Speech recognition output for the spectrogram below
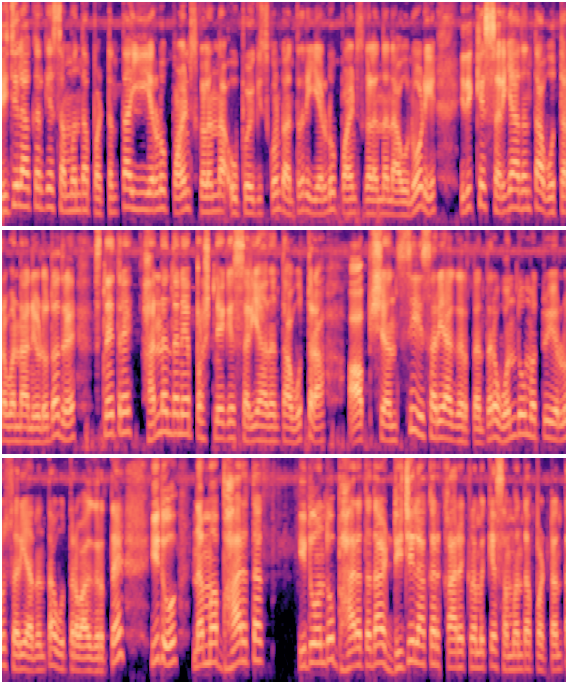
ಡಿಜಿಲಾಕರ್ಗೆ ಸಂಬಂಧಪಟ್ಟಂಥ ಈ ಎರಡು ಪಾಯಿಂಟ್ಸ್ಗಳನ್ನು ಉಪಯೋಗಿಸಿಕೊಂಡು ಅಂತಂದರೆ ಎರಡು ಪಾಯಿಂಟ್ಸ್ಗಳನ್ನು ನಾವು ನೋಡಿ ಇದಕ್ಕೆ ಸರಿಯಾದಂಥ ಉತ್ತರವನ್ನು ನೀಡೋದಾದರೆ, ಸ್ನೇಹಿತರೆ, ಹನ್ನೊಂದನೇ ಪ್ರಶ್ನೆಗೆ ಸರಿಯಾದಂಥ ಉತ್ತರ ಆಪ್ಷನ್ ಸಿ ಸರಿಯಾಗಿರುತ್ತೆ ಅಂತಂದರೆ ಒಂದು ಮತ್ತು ಎರಡು ಸರಿಯಾದಂಥ ಉತ್ತರವಾಗಿರುತ್ತೆ. ಇದು ನಮ್ಮ ಭಾರತ ಇದು ಒಂದು ಭಾರತದ ಡಿಜಿಲಾಕರ್ ಕಾರ್ಯಕ್ರಮಕ್ಕೆ ಸಂಬಂಧಪಟ್ಟಂಥ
